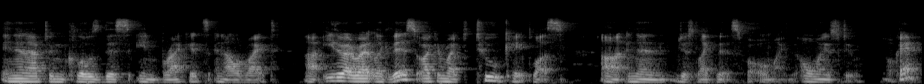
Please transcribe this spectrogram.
And then I have to enclose this in brackets and I'll write, uh, either I write like this or I can write 2K plus, uh, and then just like this for O minus, o minus 2. Okay?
